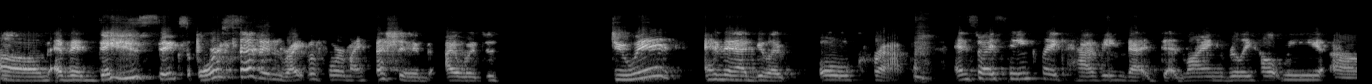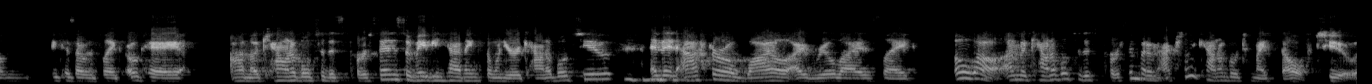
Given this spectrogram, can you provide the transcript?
Um, and then day six or seven, right before my session, I would just do it. And then I'd be like, oh crap. And so I think like having that deadline really helped me um, because I was like, okay, I'm accountable to this person. So maybe having someone you're accountable to. Mm-hmm. And then after a while, I realized like, oh, wow, I'm accountable to this person, but I'm actually accountable to myself too.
